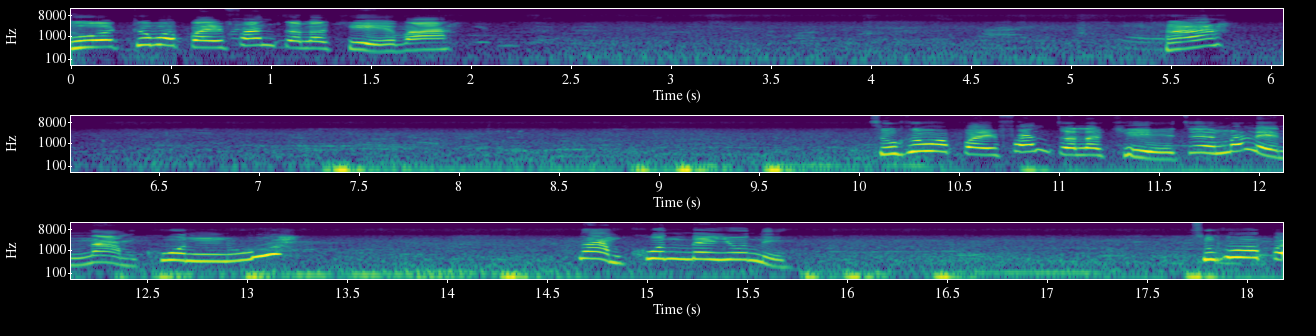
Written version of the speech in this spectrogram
วูดก็ว่าไปฟันจระเข้วะฮะสูคือว่าไปฟันจระเข้เจะมาเล่นน้ำคุณอุ้ยน้ำคุณได้อยู่นี่สูคือว่าไป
